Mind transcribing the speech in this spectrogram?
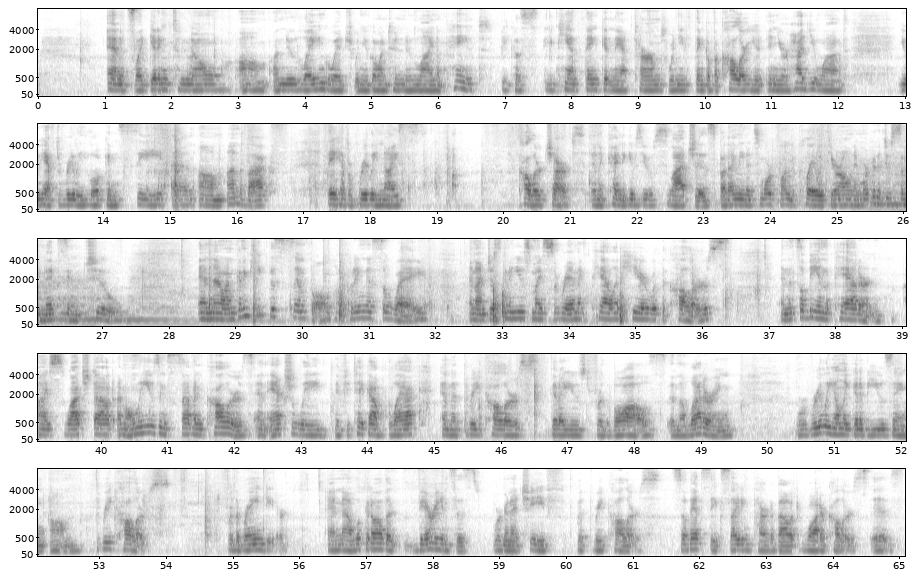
And it's like getting to know um, a new language when you go into a new line of paint because you can't think in that terms when you think of a color you, in your head you want. You have to really look and see. And um, on the box, they have a really nice color charts and it kind of gives you swatches but I mean it's more fun to play with your own and we're going to do some mixing too. And now I'm going to keep this simple I'm putting this away and I'm just going to use my ceramic palette here with the colors and this will be in the pattern. I swatched out I'm only using seven colors and actually if you take out black and the three colors that I used for the balls and the lettering we're really only going to be using um, three colors for the reindeer. And now look at all the variances we're going to achieve with three colors. So that's the exciting part about watercolors is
